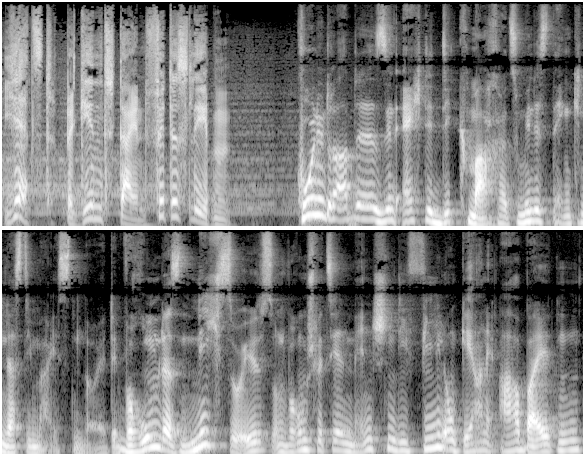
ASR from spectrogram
Jetzt beginnt dein fittes Leben. Kohlenhydrate sind echte Dickmacher, zumindest denken das die meisten Leute. Warum das nicht so ist und warum speziell Menschen, die viel und gerne arbeiten,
